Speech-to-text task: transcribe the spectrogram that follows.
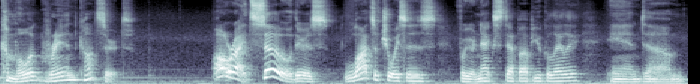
Kamoa Grand Concert. All right, so there's lots of choices for your next step up ukulele. And um,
